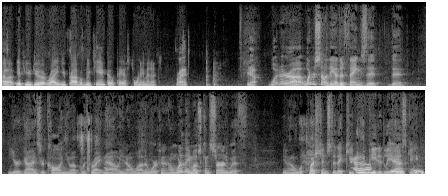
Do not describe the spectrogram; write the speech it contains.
uh, if you do it right, you probably can't go past 20 minutes. Right. Yeah. What are uh, what are some of the other things that that your guys are calling you up with right now, you know, while they're working at home? What are they most concerned with? You know, what questions do they keep um, repeatedly getting, asking? Getting,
